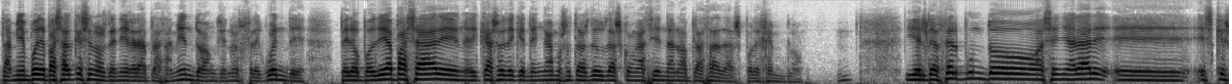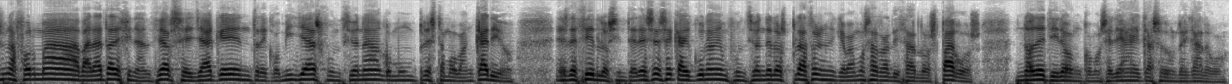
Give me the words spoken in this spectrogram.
También puede pasar que se nos deniegue el aplazamiento, aunque no es frecuente, pero podría pasar en el caso de que tengamos otras deudas con Hacienda no aplazadas, por ejemplo. Y el tercer punto a señalar eh, es que es una forma barata de financiarse, ya que, entre comillas, funciona como un préstamo bancario. Es decir, los intereses se calculan en función de los plazos en que vamos a realizar los pagos, no de tirón, como sería en el caso de un recargo.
